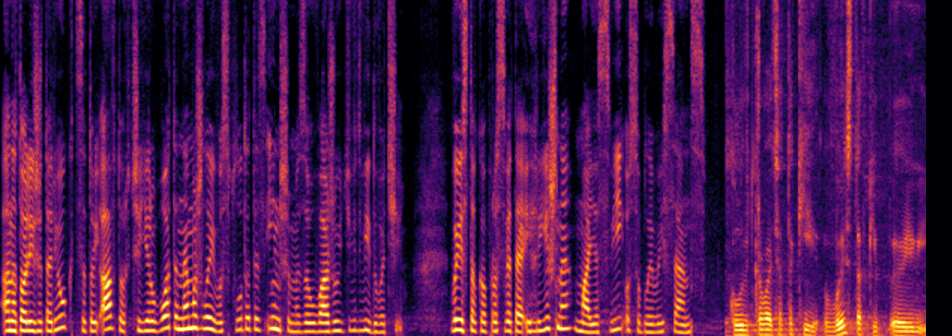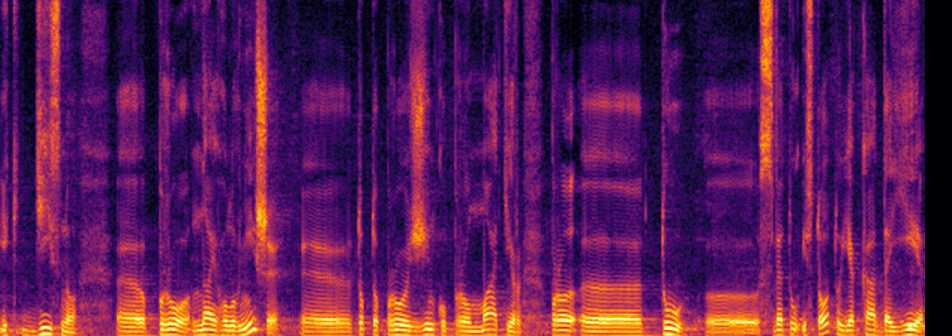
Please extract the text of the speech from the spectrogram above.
Анатолій Житарюк це той автор, чиї роботи неможливо сплутати з іншими, зауважують відвідувачі. Виставка про святе і грішне має свій особливий сенс. Коли відкриваються такі виставки, е, які дійсно е, про найголовніше, е, тобто про жінку, про матір, про ту святу істоту, яка дає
